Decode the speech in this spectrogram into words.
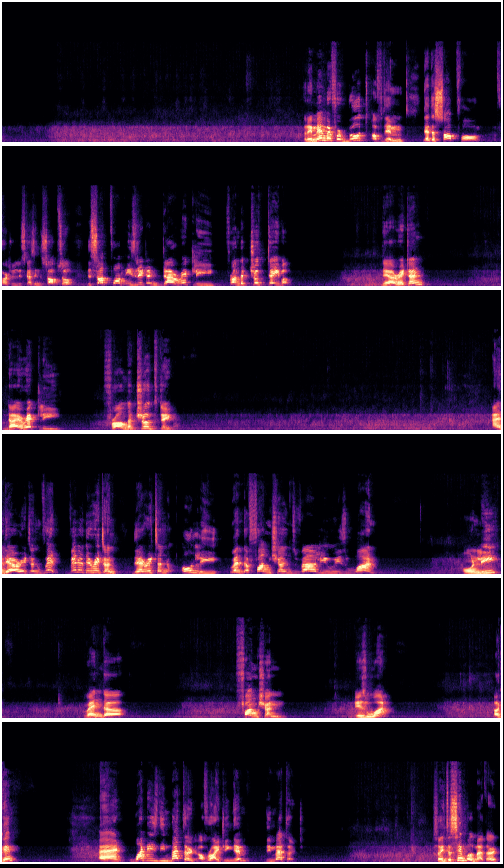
Remember for both of them that the SOP form, first we'll discuss in the SOP. So the SOP form is written directly from the truth table. They are written directly from the truth table. And they are written when? When are they written? They are written only when the function's value is 1. Only when the function is 1. Okay? And what is the method of writing them? The method. So it's a simple method.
